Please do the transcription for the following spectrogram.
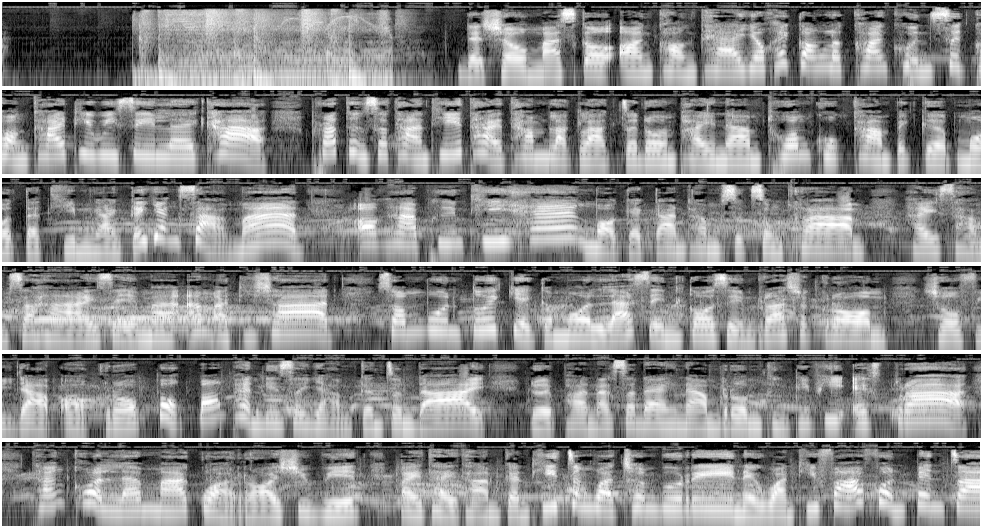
The Show Must Go On ของแท้ยกให้กองละครขุนศึกของค่ายทีวีซีเลยค่ะ เพราะถึงสถานที่ถ่ายทำหลักๆ จะโดนภัยน้ำท่วมคุกคามไปเกือบหมด แต่ทีมงานก็ยังสามารถ ออกหาพื้นที่แห้งเหมาะแก่การทำศึกสงคราม ให้สามสหายเสมาอ้ำอธิชาติ สมบูรณ์ตุ้ยเกียรติกมลและสินโกสินราชกรม โชว์ฝีดาบออกรบปกป้องแผ่นดินสยามกันจนได้ โดยพานักแสดงนำรวมถึงพี่ๆเอ็กซ์ตร้าทั้งคนและม้ากว่าร้อยชีวิต ไปถ่ายทำกันที่จังหวัดชลบุรีในวันที่ฟ้าฝนเป็นใจ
